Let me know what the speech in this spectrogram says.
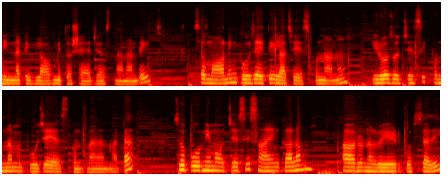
నిన్నటి వ్లాగ్ మీతో షేర్ చేస్తున్నానండి. సో మార్నింగ్ పూజ అయితే ఇలా చేసుకున్నాను. ఈరోజు వచ్చేసి పున్నమి పూజ చేసుకుంటున్నాను అనమాట సో పూర్ణిమ వచ్చేసి సాయంకాలం ఆరు నలభై ఏడుకి వస్తుంది.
